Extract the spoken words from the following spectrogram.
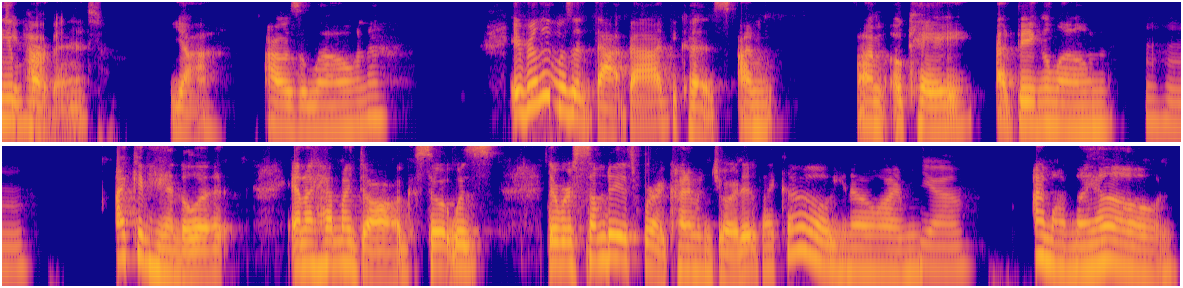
in the quarantine apartment. happened Yeah, I was alone. It really wasn't that bad because I'm I'm okay at being alone. hmm I can handle it. And I had my dog. So it was there were some days where I kind of enjoyed it, like, oh, you know, I'm yeah I'm on my own.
